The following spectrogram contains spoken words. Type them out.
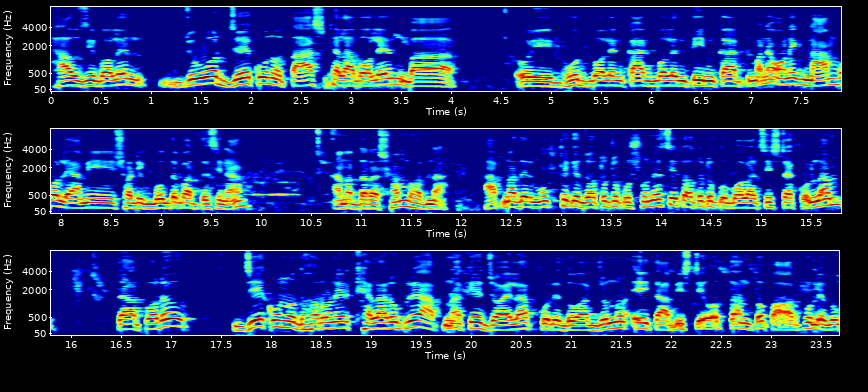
হাউজি বলেন, জুয়োর যে কোনো তাস খেলা বলেন বা ওই ভূত বলেন, কাঠ বলেন, তিন কাঠ মানে অনেক নাম বলে, আমি সঠিক বলতে পারতেছি না। আমার দ্বারা সম্ভব না। আপনাদের মুখ থেকে যতটুকু শুনেছি, ততটুকু বলার চেষ্টা করলাম। তারপরেও যে কোনো ধরনের খেলার উপরে আপনাকে জয়লাভ করে দেওয়ার জন্য এই তাবিজটি অত্যন্ত পাওয়ারফুল এবং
